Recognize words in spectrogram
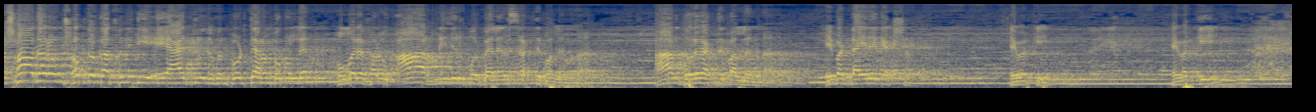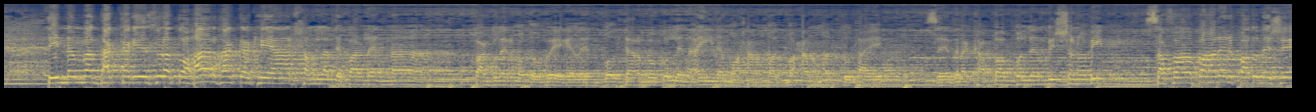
অসাধারণ শব্দ গাঁথনি দিয়ে এই আয়াতগুলো যখন পড়তে আরম্ভ করলেন, ওমরে ফারুক আর নিজের উপর ব্যালেন্স রাখতে পারলেন না, আর ধরে রাখতে পারলেন না। এবার ডাইরেক্ট অ্যাকশন এবার কি? এবার কি? তিন নম্বর ধাক্কা খেয়ে সুরা তোহার ধাক্কা খেয়ে আর সামলাতে পারলেন না। পাগলের মতো হয়ে গেলেন। বলতে আরম্ভ করলেন, আইনা মোহাম্মদ মোহাম্মদ কোথায়? সৈয়দনা খাব্বাব বললেন বিশ্বনবী সাফা পাহাড়ের পাদদেশে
